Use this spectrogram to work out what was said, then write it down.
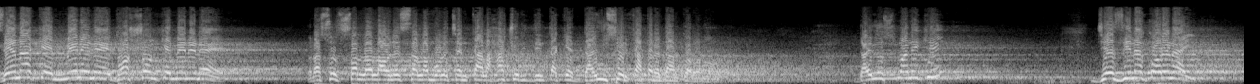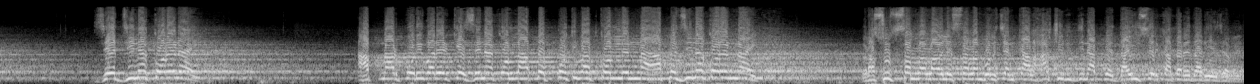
জেনাকে মেনে নেয় ধর্ষণকে মেনে নেয় রাসুল সাল্লাহ সাল্লাম বলেছেন, কাল হাসুর তাকে দায়ুসের কাতারে দাঁড় করানো। দায়ুস মানে কি? যে জিনা করে নাই, যে জিনা করে নাই, আপনার পরিবারের কে জিনা করলে, আপনি প্রতিবাদ করলেন না, আপনি জিনা করেন নাই। রাসুল সাল্লাহ সাল্লাম বলেছেন, কাল হাসুর আপনি দায়ুসের কাতারে দাঁড়িয়ে যাবেন।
